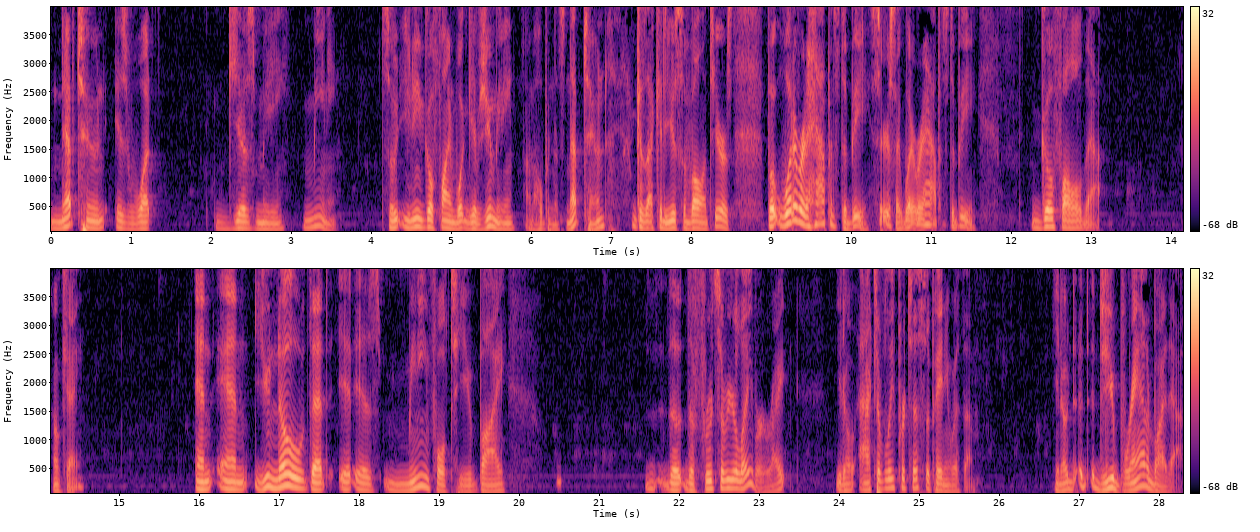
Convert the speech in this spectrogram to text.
Neptune is what gives me meaning. So you need to go find what gives you meaning. I'm hoping it's Neptune because I could use some volunteers. But whatever it happens to be, seriously, whatever it happens to be, go follow that. Okay? And and you know that it is meaningful to you by the the fruits of your labor, right? You know, actively participating with them. You know, do you brand by that?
